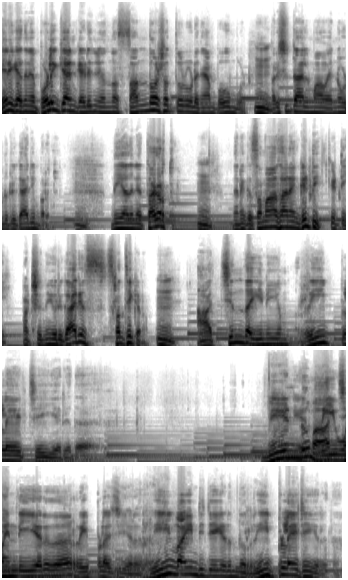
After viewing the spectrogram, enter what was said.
എനിക്കതിനെ പൊളിക്കാൻ കഴിഞ്ഞു എന്ന സന്തോഷത്തോടുകൂടെ ഞാൻ പോകുമ്പോൾ പരിശുദ്ധാത്മാവ് എന്നോടൊരു കാര്യം പറഞ്ഞു. നീ അതിനെ തകർത്തു. നിനക്ക് സമാധാനം കിട്ടി. കിട്ടി. പക്ഷെ നീ ഒരു കാര്യം ശ്രദ്ധിക്കണം. ആ ചിന്ത ഇനിയും റീപ്ലേ ചെയ്യരുത്. വീണ്ടും റീവൈൻഡ് ചെയ്യരുത് റീപ്ലേ ചെയ്യരുത്. റീവൈൻഡ് ചെയ്യരുത് റീപ്ലേ ചെയ്യരുത്.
